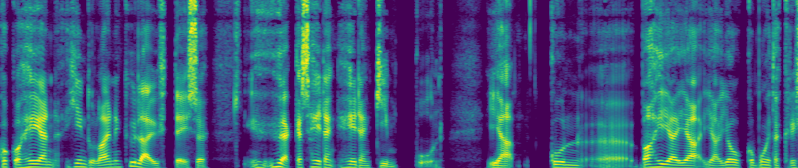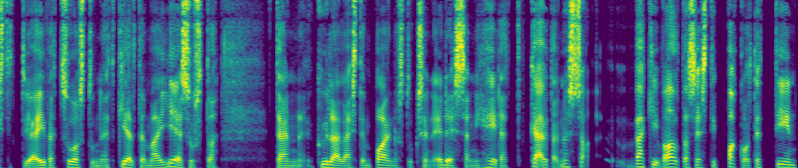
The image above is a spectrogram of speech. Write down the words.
Koko heidän hindulainen kyläyhteisö hyökkäsi heidän, heidän kimppuun. Ja kun Bahia ja, ja joukko muita kristittyjä eivät suostuneet kieltämään Jeesusta tämän kyläläisten painostuksen edessä, niin heidät käytännössä väkivaltaisesti pakotettiin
